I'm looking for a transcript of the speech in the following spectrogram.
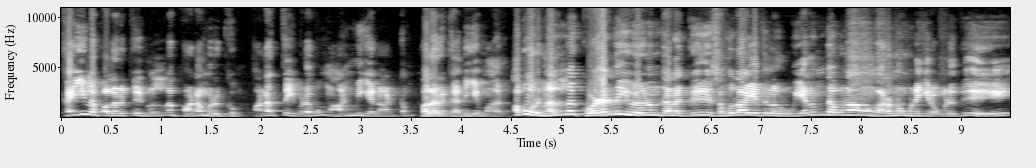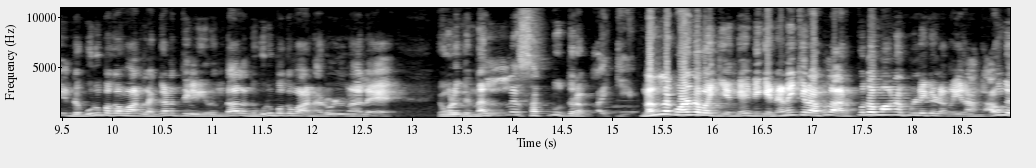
கையில் பலருக்கு நல்ல பணம் இருக்கும். பணத்தை விடவும் ஆன்மீக நாட்டம் பலருக்கு அதிகமாக இருக்கும். அப்போ ஒரு நல்ல குழந்தை வேணும் தனக்கு. சமுதாயத்தில் ஒரு அவன் வரணும் அப்படிங்கிறவங்களுக்கு இந்த குரு பகவான் லக்னத்தில் இருந்தால் அந்த குரு பகவான் அருள்னாலே இவங்களுக்கு நல்ல சத்புத்திர பாக்கியம். நல்ல குழந்தை பாக்கியங்க. நீங்க நினைக்கிறாப்புல அற்புதமான பிள்ளைகள் அமைகிறாங்க. அவங்க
